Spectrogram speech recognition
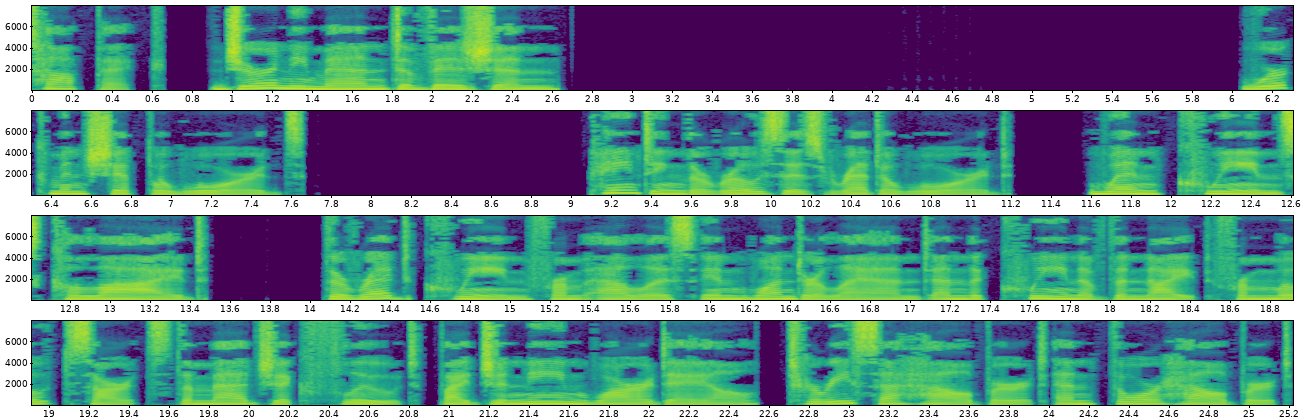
Topic: Journeyman Division. Workmanship Awards Painting the Roses Red Award, When Queens Collide, the Red Queen from Alice in Wonderland and the Queen of the Night from Mozart's The Magic Flute by Janine Wardale, Teresa Halbert and Thor Halbert.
